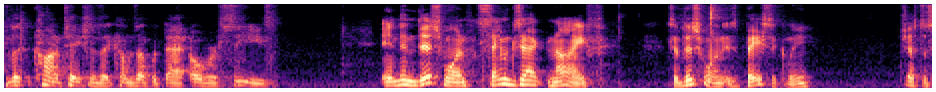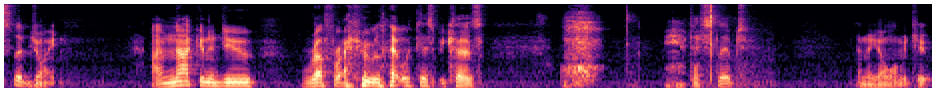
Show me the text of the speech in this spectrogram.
the connotations that comes up with that overseas. And then this one, same exact knife, so this one is basically just a slip joint. I'm not going to do rough rider roulette with this because, oh, man, that slipped. And they don't want me to.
